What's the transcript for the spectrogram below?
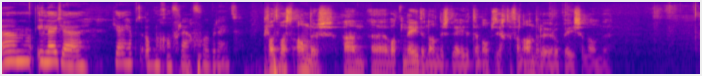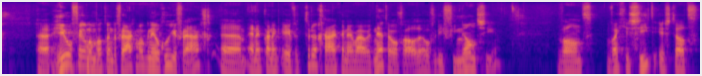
Um, Elijah, jij hebt ook nog een vraag voorbereid. Wat was anders aan uh, wat Nederlanders deden ten opzichte van andere Europese landen? Uh, heel veel omvattende vraag, maar ook een heel goede vraag. Um, en dan kan ik even terughaken naar waar we het net over hadden, over die financiën. Want wat je ziet is dat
